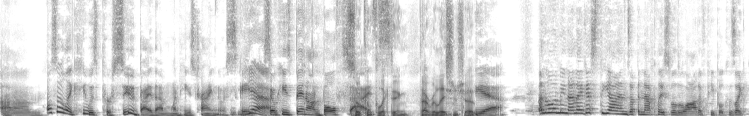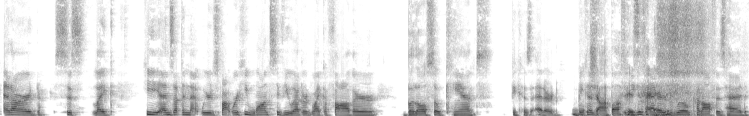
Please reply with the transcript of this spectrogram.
Um Also, like he was pursued by them when he's trying to escape. Yeah. So he's been on both sides. So conflicting that relationship. Yeah. and well, I mean, and I guess Thea ends up in that place with a lot of people because like Eddard sis like he ends up in that weird spot where he wants to view Eddard like a father, but also can't Because Eddard will Because- chop off his because head. Eddard will cut off his head.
